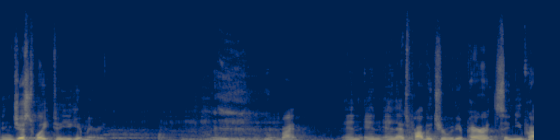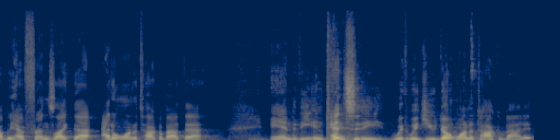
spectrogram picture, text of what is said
And just wait till you get married. right? And, and, and that's probably true with your parents, and you probably have friends like that. I don't want to talk about that and the intensity with which you don't want to talk about it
